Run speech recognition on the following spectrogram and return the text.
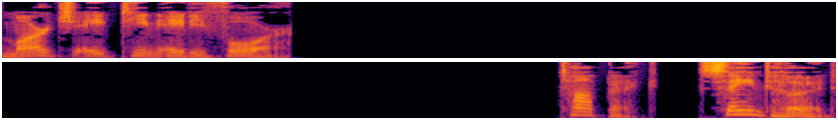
March 1884. Sainthood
